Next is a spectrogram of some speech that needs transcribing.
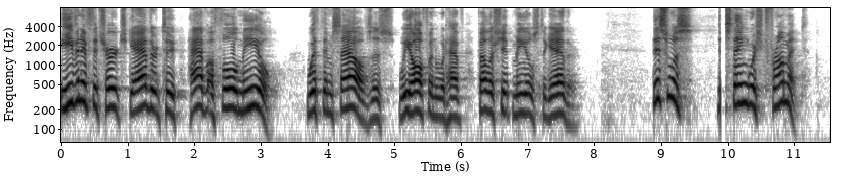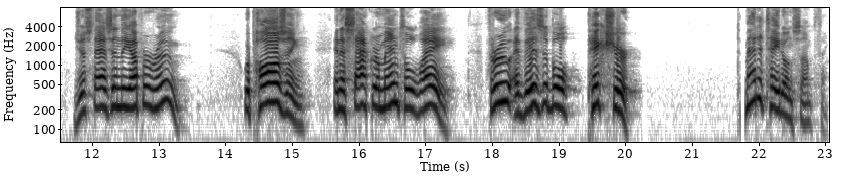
Even if the church gathered to have a full meal with themselves, as we often would have fellowship meals together, this was distinguished from it, just as in the upper room. We're pausing in a sacramental way through a visible picture to meditate on something,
